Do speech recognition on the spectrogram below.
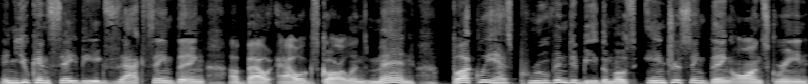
and you can say the exact same thing about Alex Garland's Men. Buckley has proven to be the most interesting thing on screen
